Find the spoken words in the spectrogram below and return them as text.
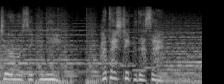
長の責任果たしてください。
